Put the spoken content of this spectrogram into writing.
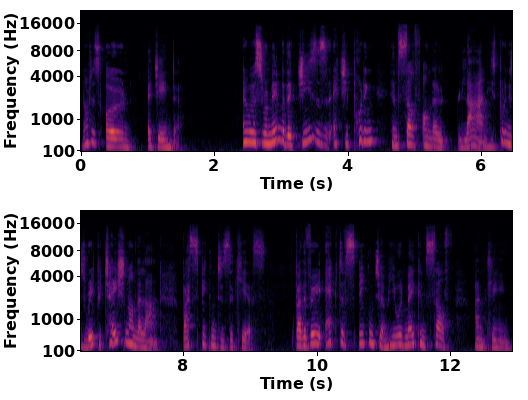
not his own agenda. And we must remember that Jesus is actually putting himself on the line. He's putting his reputation on the line by speaking to Zacchaeus. By the very act of speaking to him, he would make himself unclean.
